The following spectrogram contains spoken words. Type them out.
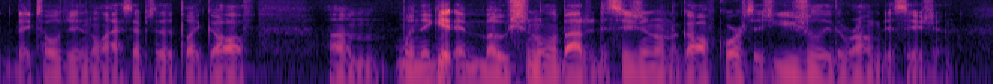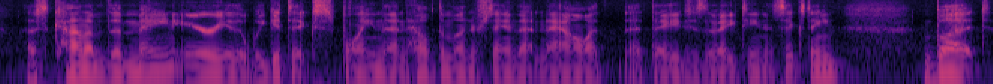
they told you in the last episode they play golf. Um, when they get emotional about a decision on a golf course, it's usually the wrong decision. That's kind of the main area that we get to explain that and help them understand that now at, at the ages of 18 and 16. But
